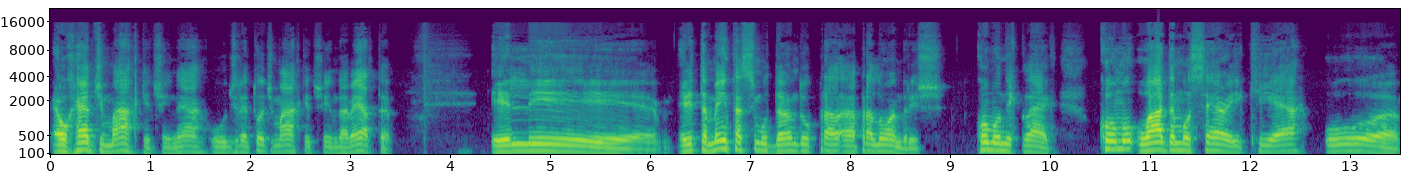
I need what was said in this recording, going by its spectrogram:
é o head de marketing, né? o diretor de marketing da Meta, ele, ele também está se mudando para Londres, como o Nick Clegg, como o Adam Mosseri, que é o,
